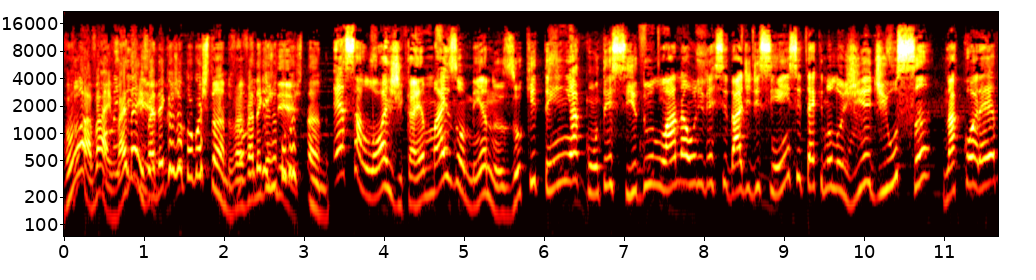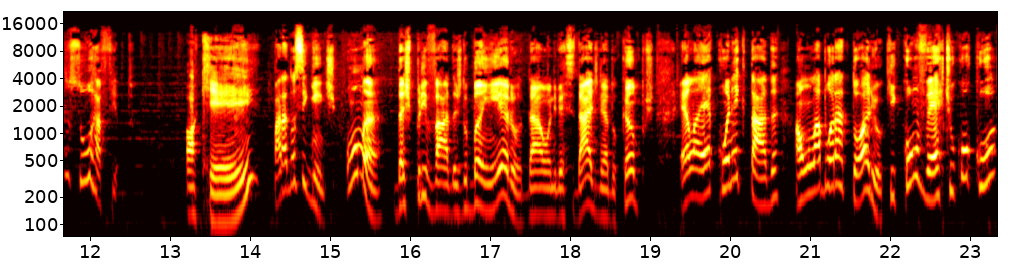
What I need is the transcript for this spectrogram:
vamos lá, vai, Vamos vai daí, entender. vai daí que eu já tô gostando, vai, vai daí que eu já tô gostando. Essa lógica é mais ou menos o que tem acontecido lá na Universidade de Ciência e Tecnologia de Ulsan, na Coreia do Sul, Rafito. Ok. Parada é o seguinte, uma das privadas do banheiro da universidade, né, do campus, ela é conectada a um laboratório que converte o cocô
